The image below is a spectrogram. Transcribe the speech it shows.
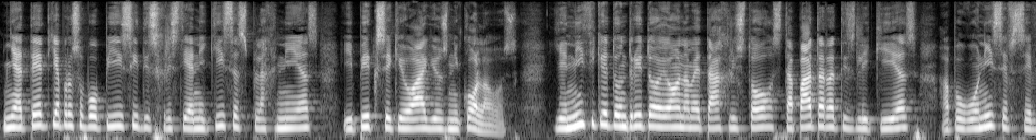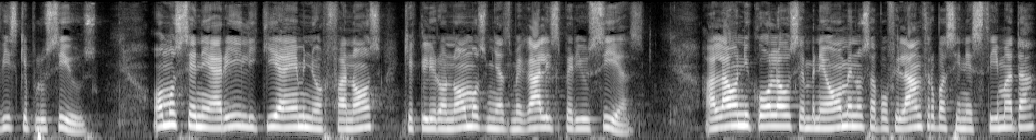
Μια τέτοια προσωποποίηση της χριστιανικής εσπλαχνίας υπήρξε και ο Άγιος Νικόλαος. Γεννήθηκε τον 3ο αιώνα μετά Χριστό στα πάταρα της Λυκίας από γονείς ευσεβείς και πλουσίους. Όμως σε νεαρή ηλικία έμεινε ορφανός και κληρονόμος μιας μεγάλης περιουσίας. αλλά ο Νικόλαος εμπνεόμενος από φιλάνθρωπα συναισθήματα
